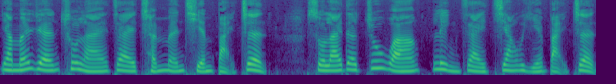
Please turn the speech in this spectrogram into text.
亚门人出来在城门前摆阵，所来的诸王另在郊野摆阵。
